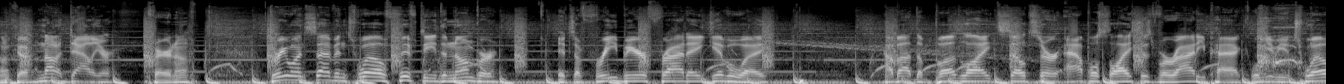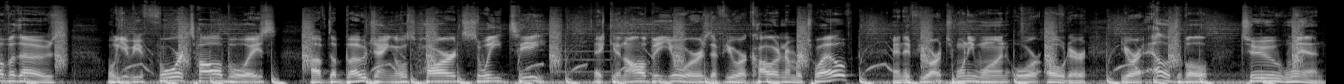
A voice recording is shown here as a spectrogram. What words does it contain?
Okay. I'm not a dallier. Fair enough. 317 1250, the number. It's a free beer Friday giveaway. How about the Bud Light Seltzer Apple Slices Variety Pack? We'll give you 12 of those. We'll give you four tall boys of the Bojangles Hard Sweet Tea. It can all be yours if you are caller number 12 and if you are 21 or older, you are eligible to win.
